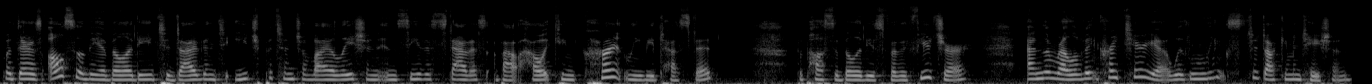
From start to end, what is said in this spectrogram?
but there's also the ability to dive into each potential violation and see the status about how it can currently be tested, the possibilities for the future, and the relevant criteria with links to documentation.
